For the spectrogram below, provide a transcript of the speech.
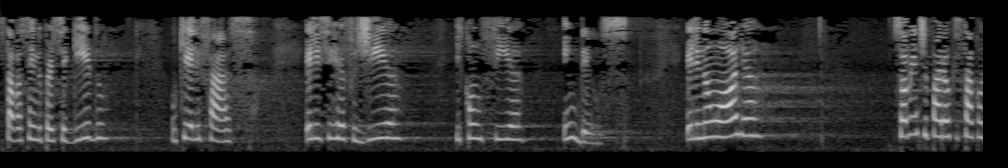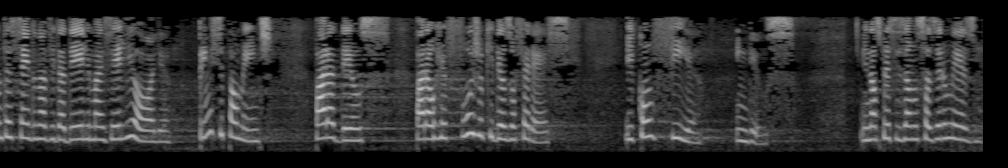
Estava sendo perseguido. O que ele faz? Ele se refugia e confia em Deus. Ele não olha somente para o que está acontecendo na vida dele, mas ele olha principalmente para Deus, para o refúgio que Deus oferece e confia em Deus. E nós precisamos fazer o mesmo.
